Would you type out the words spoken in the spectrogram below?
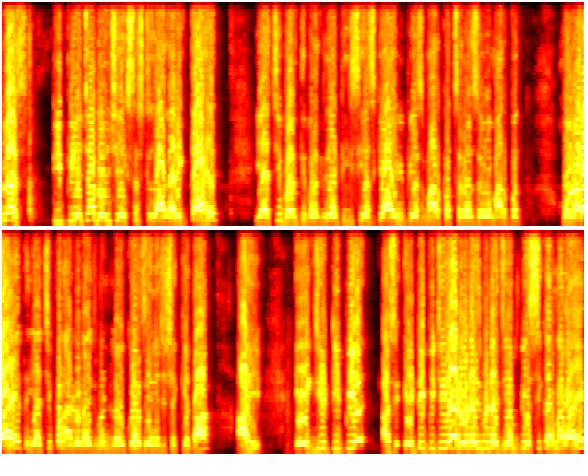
प्लस टीपीएच्या दोनशे एकसष्ट जागा रिक्त आहेत. याची भरती प्रक्रिया टी सी एस किंवा आय बी पी एस मार्फत सरळ सेवेमार्फत होणार आहे. तर याची पण ॲडव्हर्टाइजमेंट लवकरच येण्याची शक्यता आहे. एक जी टीपीए अशी एटीपीची ॲडव्हर्टाइजमेंट आहे जी एमपीएससी करणार आहे.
